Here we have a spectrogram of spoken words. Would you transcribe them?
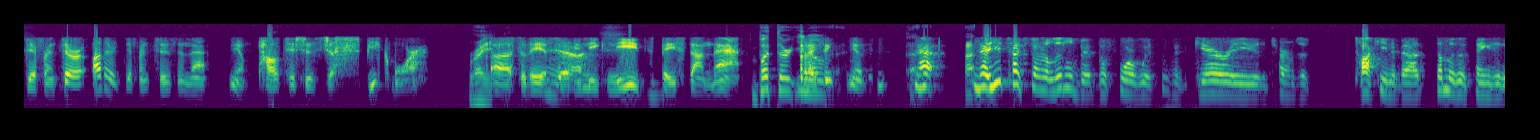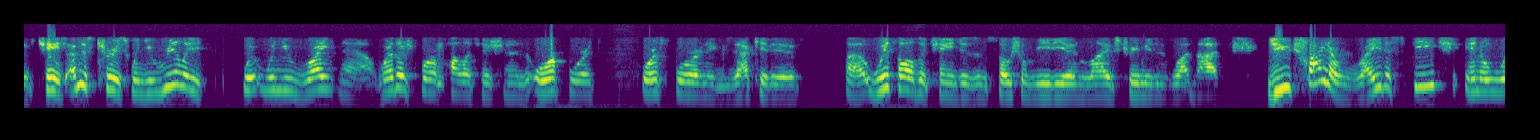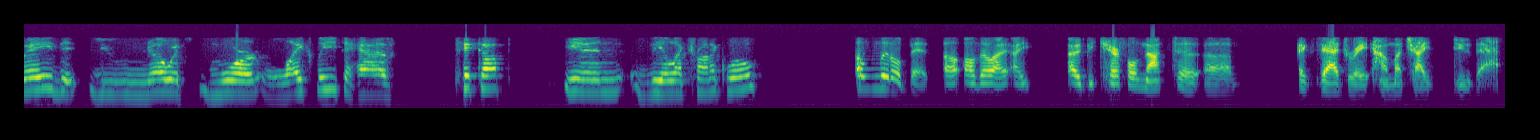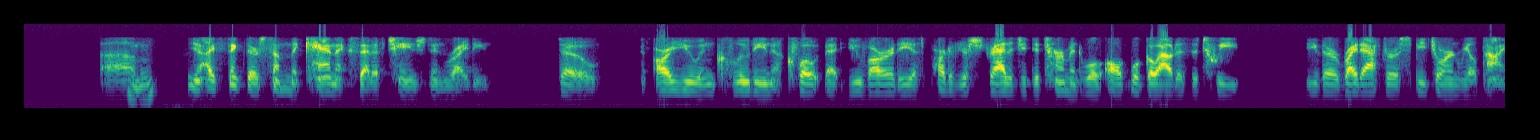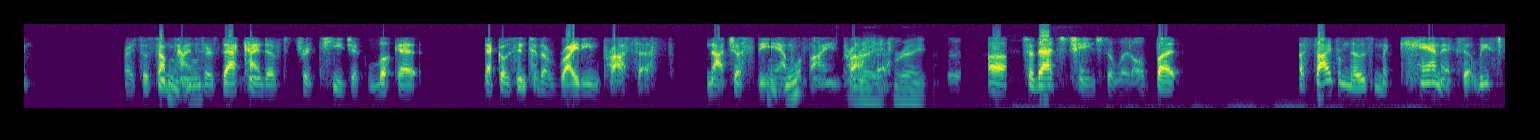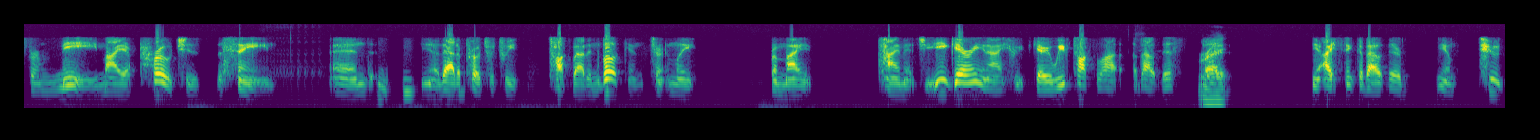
difference. There are other differences in that you know politicians just speak more, Right. uh, so they have Yeah. some unique needs based on that. but there, you But know, I think you know Now, now, you touched on a little bit before with, with Gary in terms of talking about some of the things that have changed. I'm just curious when you really, when you write now, whether it's for a politician or for or for an executive, uh, with all the changes in social media and live streaming and whatnot, do you try to write a speech in a way that you know it's more likely to have pickup in the electronic world? A little bit, uh, although I, I I would be careful not to um exaggerate how much I do that. Um, You know, I think there's some mechanics that have changed in writing. So, are you including a quote that you've already, as part of your strategy, determined will all, will go out as a tweet, either right after a speech or in real time? right? So sometimes Mhm. there's that kind of strategic look at that goes into the writing process, not just the Mhm. amplifying process. Right, right. Uh, so that's changed a little. But aside from those mechanics, at least for me, my approach is the same. And you know that approach, which we talk about in the book, and certainly from my time at GE, Gary and I, Gary, we've talked a lot about this. Right. You know, I think about there, you know, two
